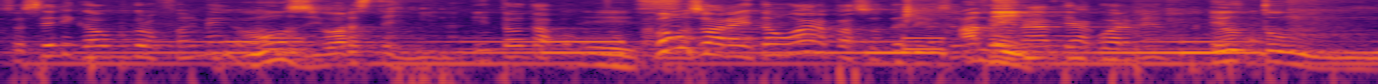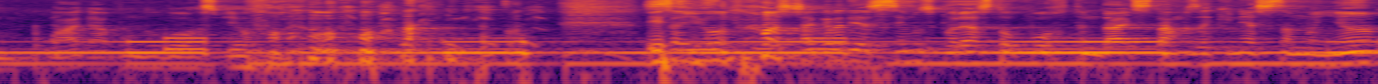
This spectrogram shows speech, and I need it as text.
Se você ligar o microfone, melhor. 11 horas termina. Então tá bom. Isso. Vamos orar então, ora, pastor Daniel. Você não Amém. fez nada até agora mesmo? Eu tô um vagabundo gospel. Senhor, nós te agradecemos por esta oportunidade de estarmos aqui nesta manhã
